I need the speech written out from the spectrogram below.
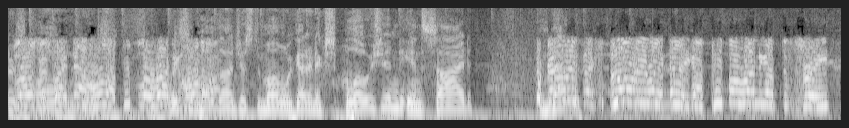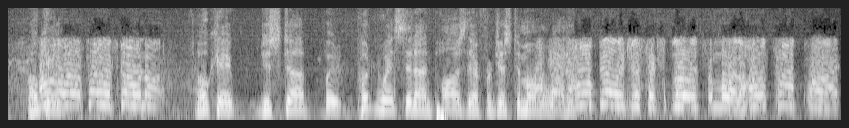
explosions oh, right now. there's- Hold on, people are running. Winston, Hold, hold on. just a moment. We got an explosion inside. The building's exploding right now. You got people running up the street. Okay. Hold on, I'll tell you what's going on. Okay, just uh, put put Winston on pause there for just a moment Okay, the while whole building just exploded some more. The whole top part.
